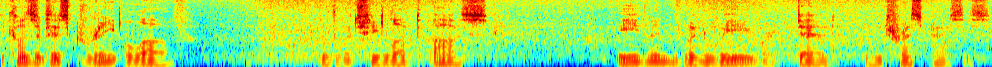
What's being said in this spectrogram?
because of his great love with which he loved us, even when we were dead in trespasses,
